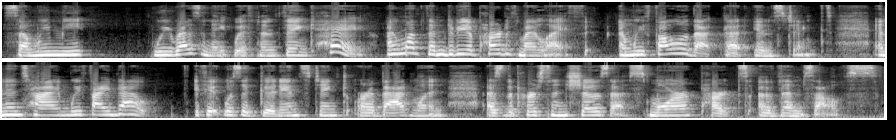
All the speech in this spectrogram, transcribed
Some we meet, we resonate with and think, hey, I want them to be a part of my life. And we follow that gut instinct. And in time, we find out if it was a good instinct or a bad one, as the person shows us more parts of themselves.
